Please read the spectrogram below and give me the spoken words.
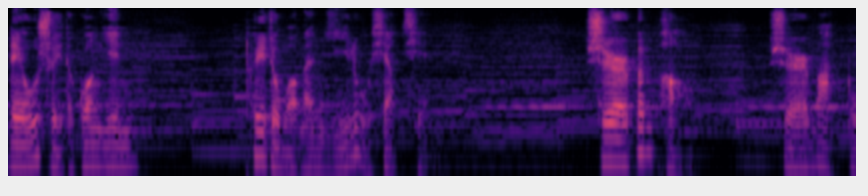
流水的光阴，推着我们一路向前，时而奔跑，时而漫步。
